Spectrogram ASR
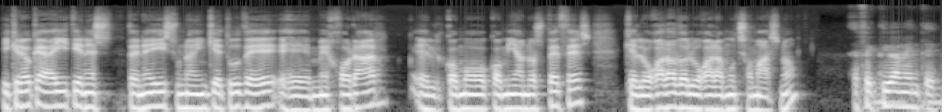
Y creo que ahí tenéis una inquietud de eh, mejorar el cómo comían los peces, que luego ha dado lugar a mucho más, ¿no? Efectivamente.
